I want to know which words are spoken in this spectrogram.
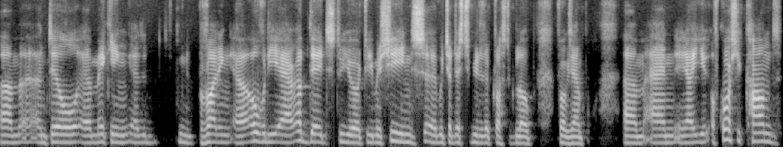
um, until uh, making uh, providing uh, over-the-air updates to your to your machines, uh, which are distributed across the globe, for example. Um, and you know, you, of course, you can't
